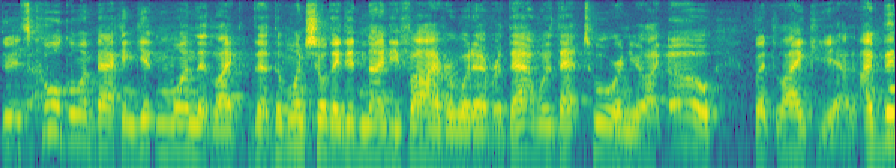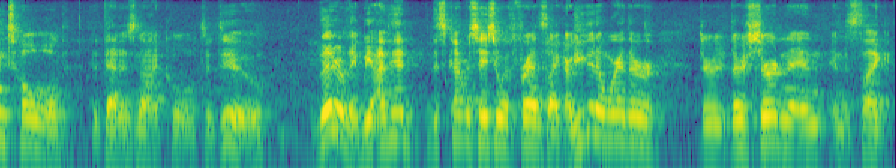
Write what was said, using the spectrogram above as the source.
It's cool going back and getting one that like the the one show they did in '95 or whatever. That was that tour, and you're like, oh. But like, yeah, I've been told that that is not cool to do. Literally, we I've had this conversation with friends. Like, are you gonna wear their their their shirt? And, and, and it's like.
